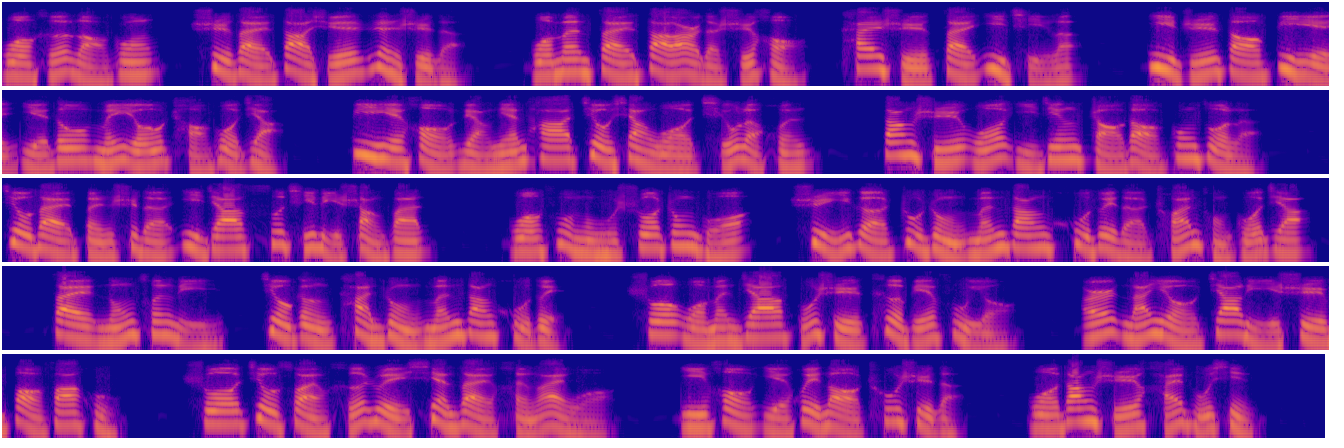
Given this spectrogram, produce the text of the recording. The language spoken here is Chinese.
我和老公是在大学认识的，我们在大二的时候开始在一起了，一直到毕业也都没有吵过架。毕业后两年，他就向我求了婚。当时我已经找到工作了，就在本市的一家私企里上班。我父母说，中国是一个注重门当户对的传统国家。在农村里就更看重门当户对。说我们家不是特别富有，而男友家里是暴发户。说就算何瑞现在很爱我，以后也会闹出事的。我当时还不信。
